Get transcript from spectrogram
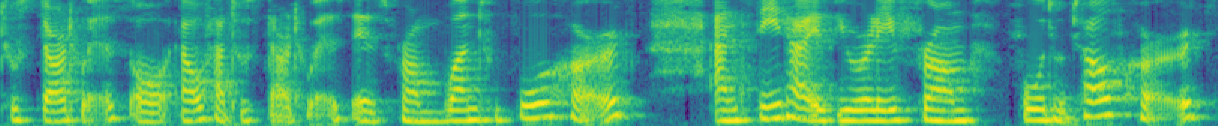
to start with, or alpha to start with, is from 1 to 4 hertz, and theta is usually from 4 to 12 hertz,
